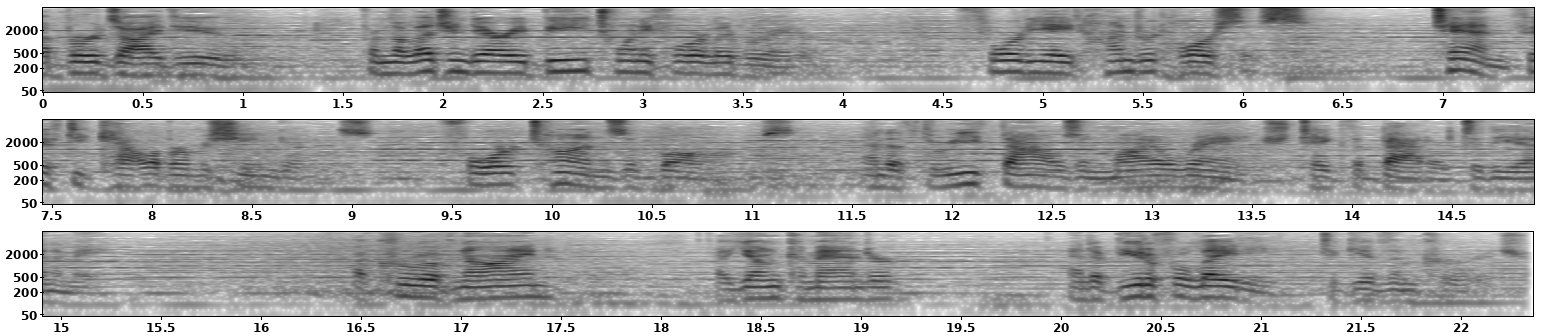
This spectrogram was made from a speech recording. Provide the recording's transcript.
A bird's eye view from the legendary B 24 Liberator. 4,800 horses, 10 50 caliber machine guns, 4 tons of bombs, and a 3,000 mile range take the battle to the enemy. A crew of nine, a young commander, and a beautiful lady to give them courage.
